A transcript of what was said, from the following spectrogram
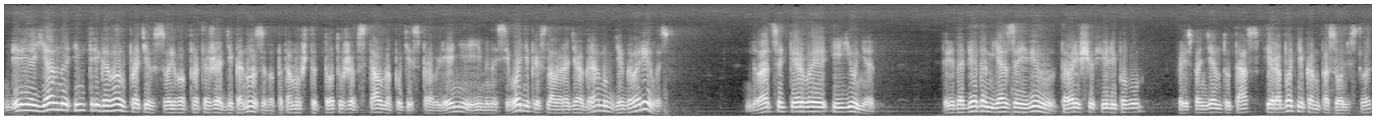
Берия явно интриговал против своего протеже Деканозова, потому что тот уже встал на путь исправления и именно сегодня прислал радиограмму, где говорилось: 21 июня. Перед обедом я заявил товарищу Филиппову, корреспонденту ТАСС и работникам посольства,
